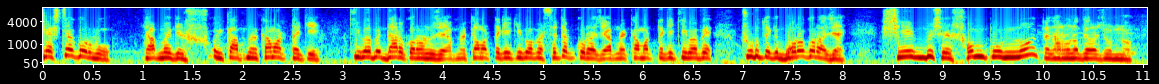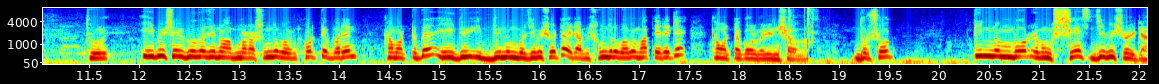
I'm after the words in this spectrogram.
চেষ্টা করব যে আপনাকে ওই আপনার কামারটাকে কীভাবে দাঁড় করানো যায়, আপনার কামারটাকে কীভাবে সেট করা যায়, আপনার কামারটাকে কীভাবে ছোটো থেকে বড় করা যায়, সে বিষয়ে সম্পূর্ণ একটা ধারণা দেওয়ার জন্য। তো এই বিষয়গুলো যেন আপনারা সুন্দরভাবে করতে পারেন খামারটাতে, এই দুই দুই নম্বর যে বিষয়টা, এটা আপনি সুন্দরভাবে মাথায় রেখে খামারটা করবেন ইনশাআল্লাহ। দর্শক, তিন নম্বর এবং শেষ যে বিষয়টা,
